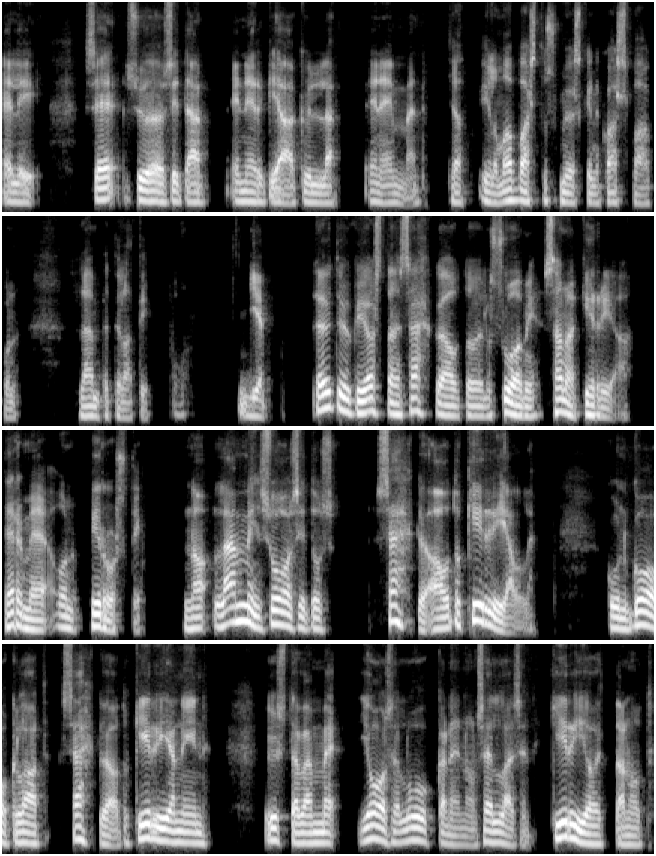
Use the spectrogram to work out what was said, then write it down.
Eli se syö sitä energiaa kyllä enemmän. Ja ilmanvastus myöskin kasvaa, kun lämpötila tippuu. Jep. Löytyykö jostain sähköautoilu Suomi sanakirjaa? Termeä on pirusti. No lämmin suositus sähköautokirjalle. Kun googlaat sähköautokirja, niin ystävämme Joose Luukkanen on sellaisen kirjoittanut.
